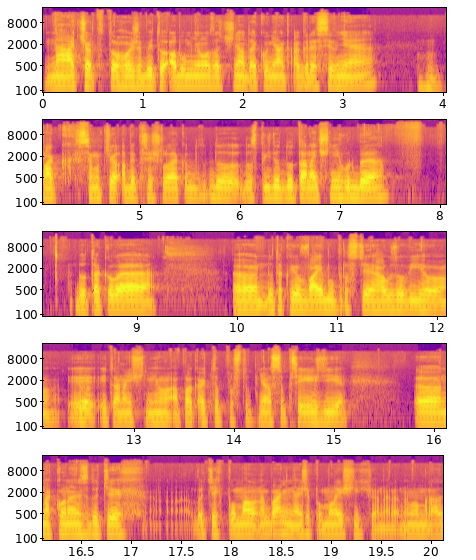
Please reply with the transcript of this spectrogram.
náčrt toho, že by to album mělo začínat jako nějak agresivně. Mhm. Pak jsem chtěl, aby přešlo jako do, do, do spíš do, do taneční hudby, do takové eh, do takového vibeu prostě houseového i, Jo. i tanečního a pak ať to postupně se přejíždí eh, nakonec do těch, do těch pomal, nebo ani ne, že pomalejších, já ne, nemám rád,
